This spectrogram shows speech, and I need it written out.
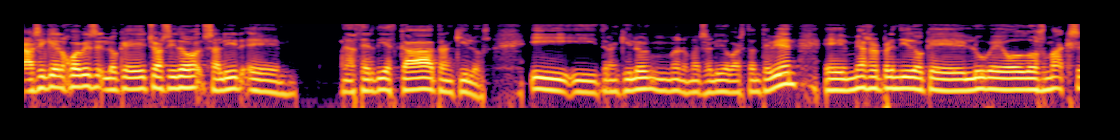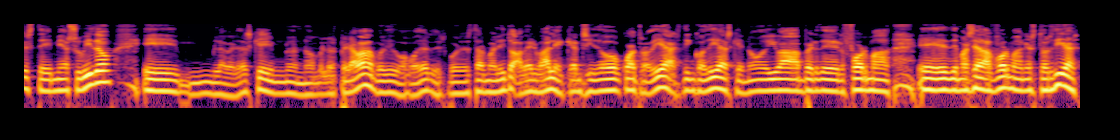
así que el jueves lo que he hecho ha sido salir... Eh, hacer 10k tranquilos. Y, y, tranquilos bueno me ha salido bastante bien. Eh, me ha sorprendido que el VO2 Max este me ha subido. Eh, la verdad es que no, no, me lo esperaba pues digo joder después de estar malito a ver vale que han sido cuatro días cinco días que no iba a perder forma eh, demasiada forma en estos días.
